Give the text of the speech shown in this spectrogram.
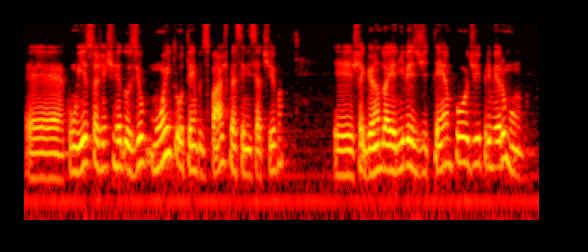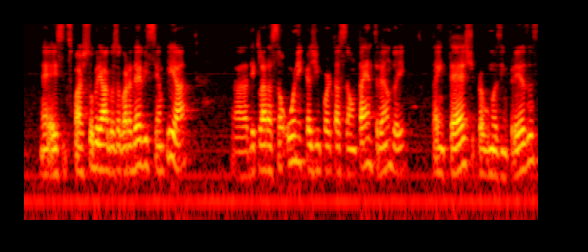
É, com isso, a gente reduziu muito o tempo de despacho com essa iniciativa, chegando a níveis de tempo de primeiro mundo. Né? Esse despacho sobre águas agora deve se ampliar. A declaração única de importação está entrando aí, está em teste para algumas empresas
